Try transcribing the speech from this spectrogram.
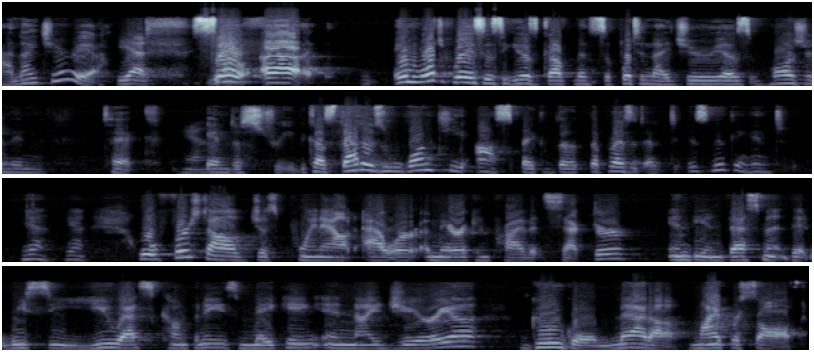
and Nigeria. Yes. So, yes. Uh, in what ways is the US government supporting Nigeria's burgeoning tech industry? Because that is one key aspect that the president is looking into. Yeah, yeah. Well, first, I'll just point out our American private sector in the investment that we see U.S. companies making in Nigeria. Google, Meta, Microsoft,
